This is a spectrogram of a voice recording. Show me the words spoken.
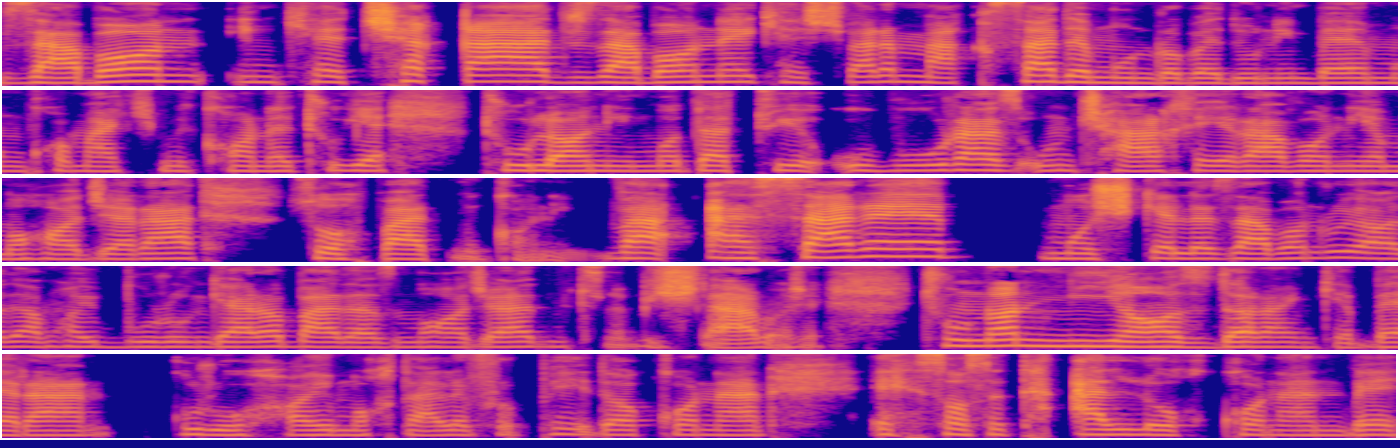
زبان اینکه چقدر زبان کشور مقصدمون رو بدونیم بهمون کمک می‌کنه توی طولانی مدت توی عبور از اون چرخه روانی مهاجرت صحبت می‌کنیم. و اثر مشکل زبان روی آدم های بعد از مهاجرت می‌تونه بیشتر باشه. چون اونا نیاز دارن که برن گروه های مختلف رو پیدا کنن احساس تعلق کنن به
